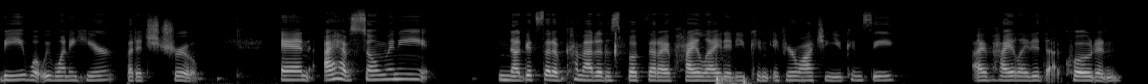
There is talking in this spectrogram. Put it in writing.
be what we want to hear, but it's true. And I have so many nuggets that have come out of this book that I've highlighted. You can, if you're watching, you can see I've highlighted that quote and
